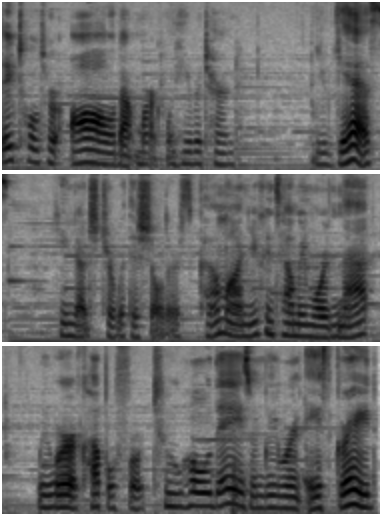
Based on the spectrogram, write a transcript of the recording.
They told her all about Mark when he returned. You guess? He nudged her with his shoulders. Come on, you can tell me more than that. We were a couple for two whole days when we were in eighth grade.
